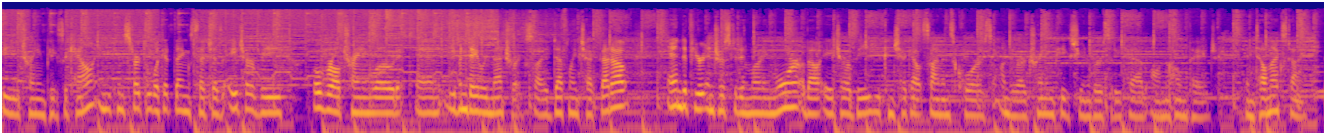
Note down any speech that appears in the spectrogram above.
the Training Peaks account, and you can start to look at things such as HRV, overall training load, and even daily metrics. So I definitely check that out. And if you're interested in learning more about HRV, you can check out Simon's course under our Training Peaks University tab on the homepage. Until next time.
